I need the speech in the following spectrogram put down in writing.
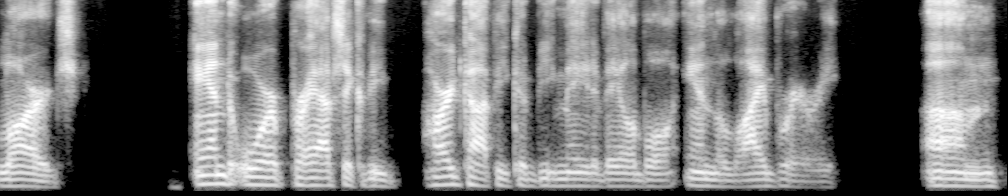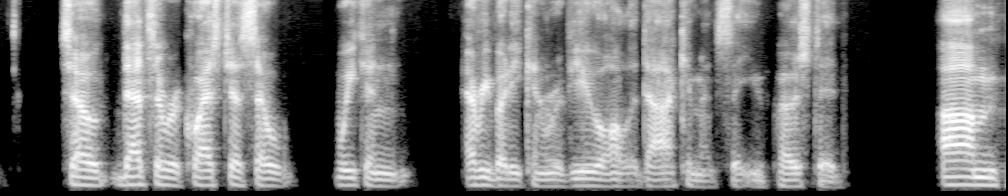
large and or perhaps it could be hard copy could be made available in the library. Um, so that's a request just so we can, everybody can review all the documents that you posted. Um,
